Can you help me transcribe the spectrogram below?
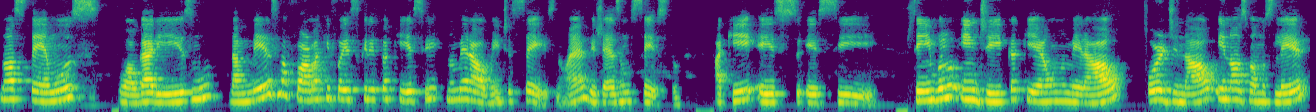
nós temos o algarismo, da mesma forma que foi escrito aqui esse numeral, 26, não é? 26. Aqui, esse, esse símbolo indica que é um numeral ordinal e nós vamos ler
